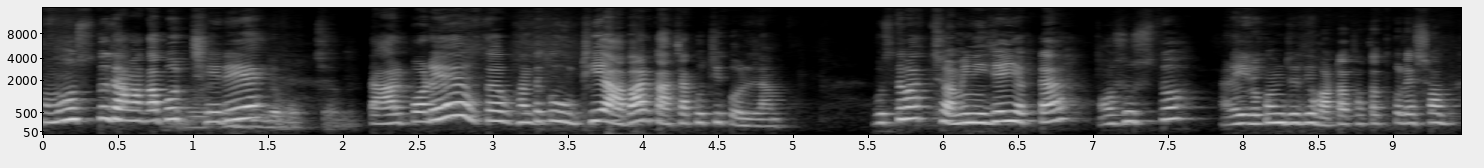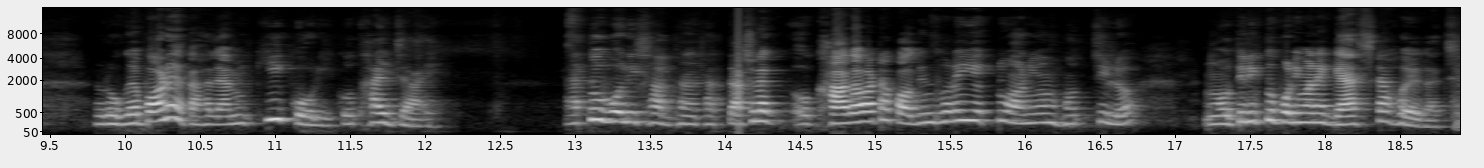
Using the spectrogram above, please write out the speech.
সমস্ত জামা কাপড় ছেড়ে তারপরে ওকে ওখান থেকে উঠিয়ে আবার কাচাকুচি করলাম। বুঝতে পারছ? আমি নিজেই একটা অসুস্থ। আর এইরকম যদি হঠাৎ হঠাৎ করে সব রোগে পড়ে, তাহলে আমি কি করি? কোথায় যাই? এত বলি সাবধানে থাকতে। আসলে খাওয়া দাওয়াটা কদিন ধরেই একটু অনিয়ম হচ্ছিল। অতিরিক্ত পরিমাণে গ্যাসটা হয়ে গেছে।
